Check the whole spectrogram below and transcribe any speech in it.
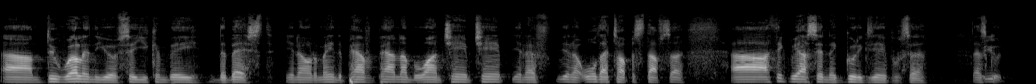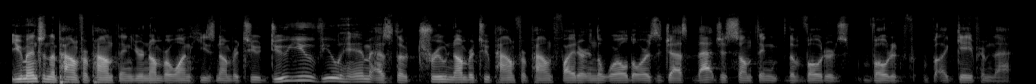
um, do well in the UFC, you can be the best. You know what I mean? The pound for pound number one, champ, champ. You know, you know all that type of stuff. So uh, I think we are setting a good example. So that's you, good. You mentioned the pound for pound thing. You're number one. He's number two. Do you view him as the true number two pound for pound fighter in the world, or is it just that just something the voters voted for, like, gave him that?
